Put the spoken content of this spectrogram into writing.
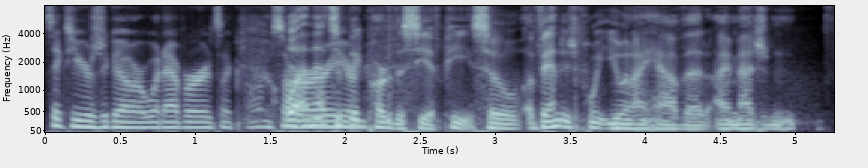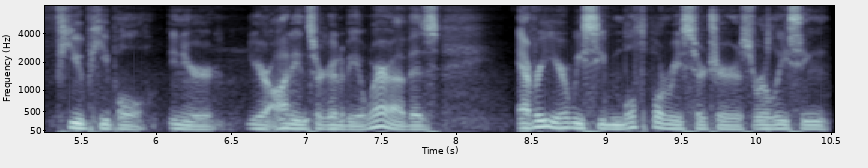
six years ago or whatever. It's like oh, I'm sorry. Well, and that's a big part of the CFP. So a vantage point you and I have that I imagine few people in your your audience are going to be aware of is every year we see multiple researchers releasing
